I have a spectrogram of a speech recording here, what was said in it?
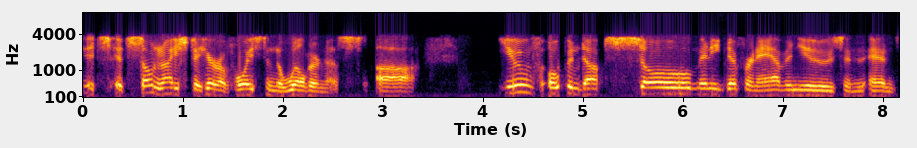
it's it's so nice to hear a voice in the wilderness. Uh, you've opened up so many different avenues and and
